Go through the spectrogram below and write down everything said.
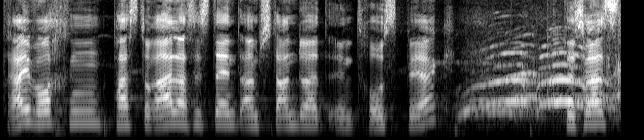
drei Wochen Pastoralassistent am Standort in Trostberg. Das heißt,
